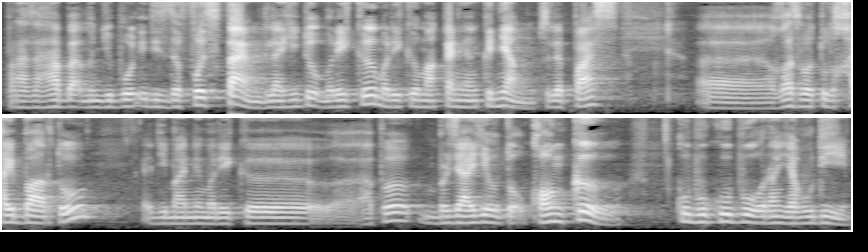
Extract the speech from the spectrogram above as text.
para sahabat menyebut it is the first time dalam hidup mereka mereka makan dengan kenyang selepas uh, Ghazwatul Khaybar tu di mana mereka uh, apa berjaya untuk conquer kubu-kubu orang Yahudi.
